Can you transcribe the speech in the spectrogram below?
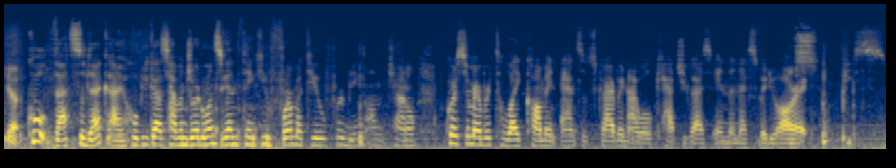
yeah, Cool, that's the deck. I hope you guys have enjoyed. Once again, thank you for Matteo for being on the channel. Of course, remember to like, comment, and subscribe, and I will catch you guys in the next video. All right, Peace. peace.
